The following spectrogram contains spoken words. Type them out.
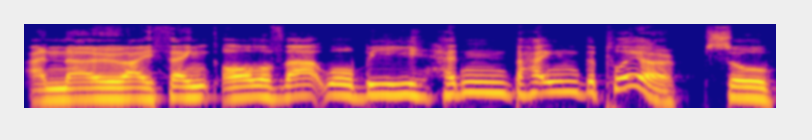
And now I think all of that will be hidden behind the player. So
